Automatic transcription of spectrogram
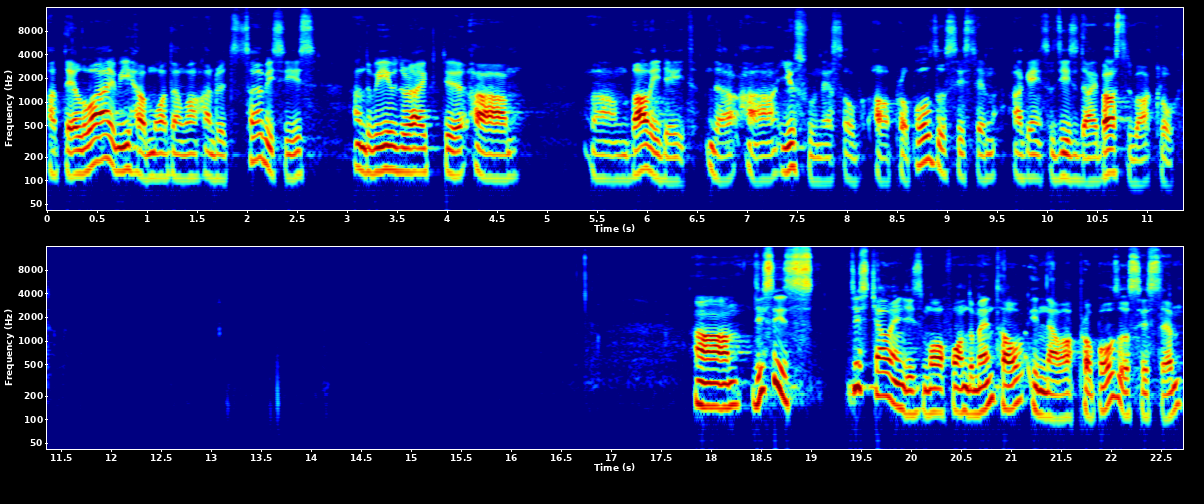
at LY, we have more than 100 services, and we would like to um, um, validate the uh, usefulness of our proposal system against these diverse workload. Um, this is this challenge is more fundamental in our proposal system.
